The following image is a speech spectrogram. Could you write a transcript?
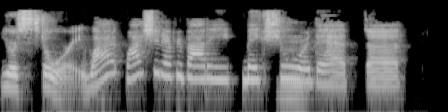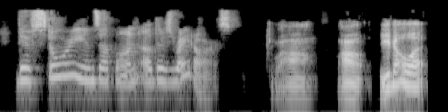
your story? Why why should everybody make mm. sure mm. that uh, their story ends up on others radars? Wow. Wow. You know what?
